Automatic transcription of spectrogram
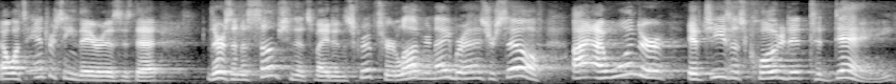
Now, what's interesting there is, is that there's an assumption that's made in the scripture love your neighbor as yourself. I, I wonder if Jesus quoted it today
